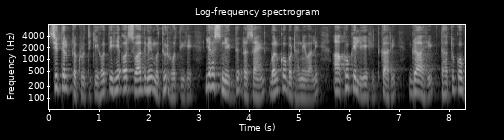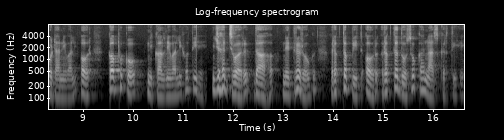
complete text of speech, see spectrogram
शीतल प्रकृति की होती है और स्वाद में मधुर होती है। यह स्निग्ध रसायन बल को बढ़ाने वाली आँखों के लिए हितकारी, ग्राही, धातु को बढ़ाने वाली और कफ को निकालने वाली होती है। यह ज्वर, दाह, नेत्र रोग, रक्तपीत और रक्त दोषों का नाश करती है।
